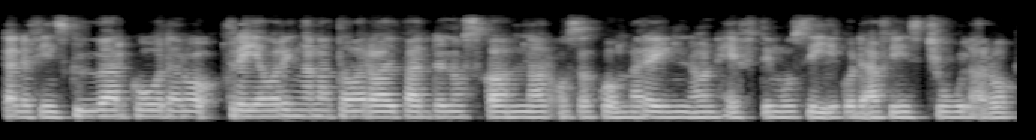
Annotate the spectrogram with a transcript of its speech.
där det finns QR-koder och treåringarna tar iPaden och skannar och så kommer det in någon häftig musik och där finns kjolar och,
